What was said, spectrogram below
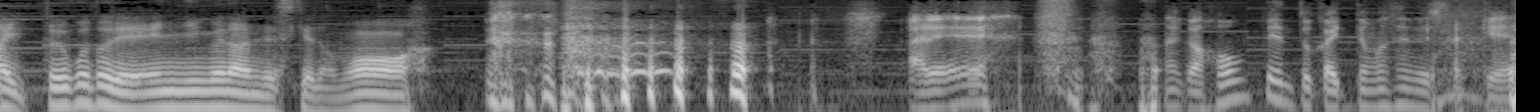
はい。ということでエンディングなんですけども、あれ？なんか本編とか言ってませんでしたっけ？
